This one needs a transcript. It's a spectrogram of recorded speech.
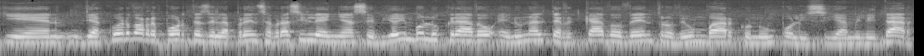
quien, de acuerdo a reportes de la prensa brasileña, se vio involucrado en un altercado dentro de un bar con un policía militar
